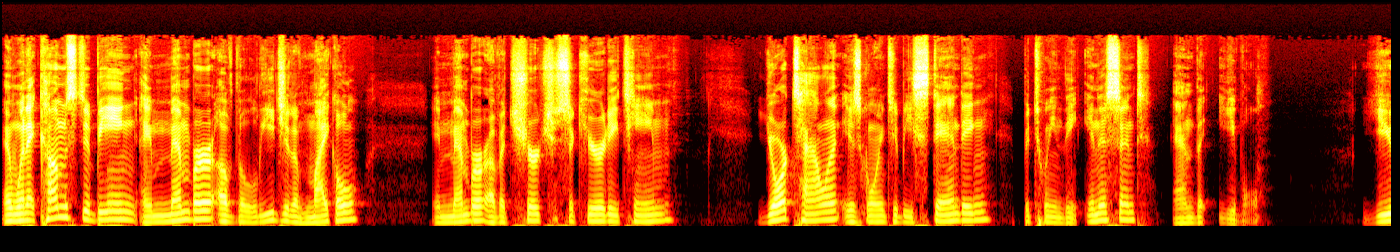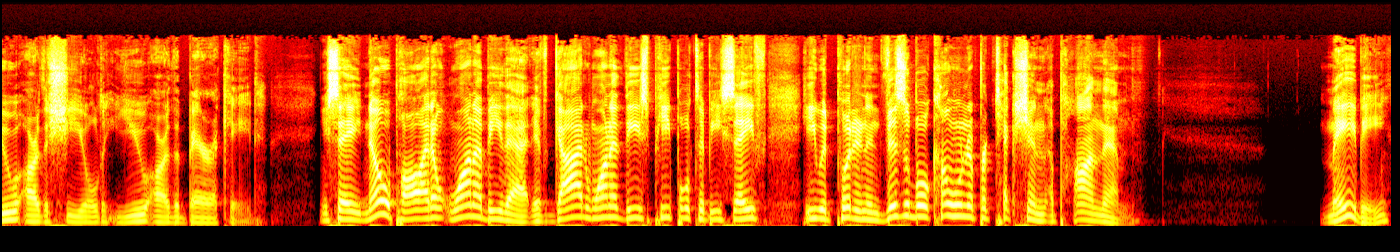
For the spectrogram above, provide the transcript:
And when it comes to being a member of the Legion of Michael, a member of a church security team, your talent is going to be standing between the innocent and the evil. You are the shield, you are the barricade. You say, No, Paul, I don't want to be that. If God wanted these people to be safe, he would put an invisible cone of protection upon them. Maybe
